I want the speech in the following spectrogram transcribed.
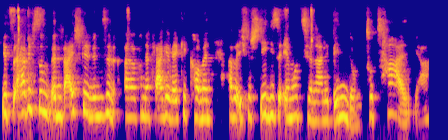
jetzt habe ich so ein Beispiel, wir sind äh, von der Frage weggekommen, aber ich verstehe diese emotionale Bindung total, ja.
